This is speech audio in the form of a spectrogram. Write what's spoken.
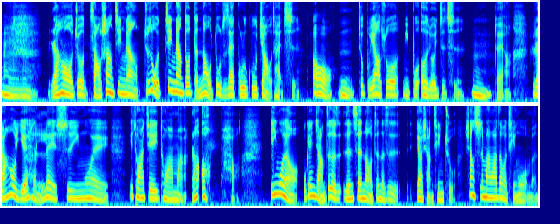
嗯嗯。然后就早上尽量，就是我尽量都等到我肚子在咕噜咕叫我才吃哦，嗯，就不要说你不饿就一直吃，嗯，对啊。然后也很累，是因为一拖接一拖嘛。然后哦，好，因为哦，我跟你讲，这个人生哦，真的是要想清楚。像施妈妈这么挺我们，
